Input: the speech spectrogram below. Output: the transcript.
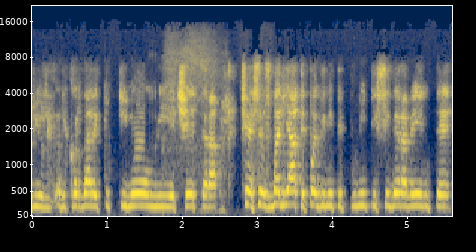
ri- ricordare tutti i nomi, eccetera. Cioè se sbagliate poi venite puniti severamente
